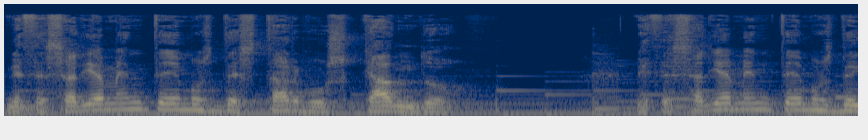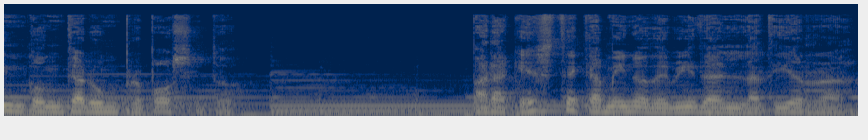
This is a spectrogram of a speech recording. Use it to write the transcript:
¿Necesariamente hemos de estar buscando? ¿Necesariamente hemos de encontrar un propósito para que este camino de vida en la tierra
